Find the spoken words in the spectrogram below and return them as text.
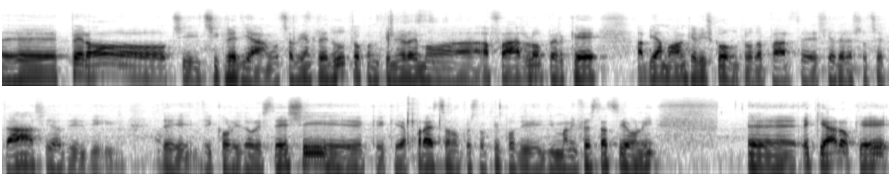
eh, però ci, ci, crediamo, ci abbiamo creduto, continueremo a, a, farlo perché abbiamo anche riscontro da parte sia delle società sia di, di, dei, dei, corridori stessi eh, che, che, apprezzano questo tipo di, di manifestazioni Eh, è chiaro che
